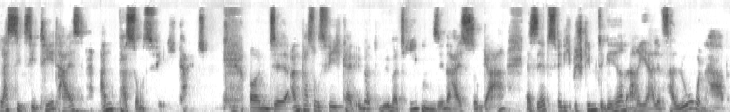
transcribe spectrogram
Plastizität heißt Anpassungsfähigkeit. Und äh, Anpassungsfähigkeit über, im übertriebenen Sinne heißt sogar, dass selbst wenn ich bestimmte Gehirnareale verloren habe,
